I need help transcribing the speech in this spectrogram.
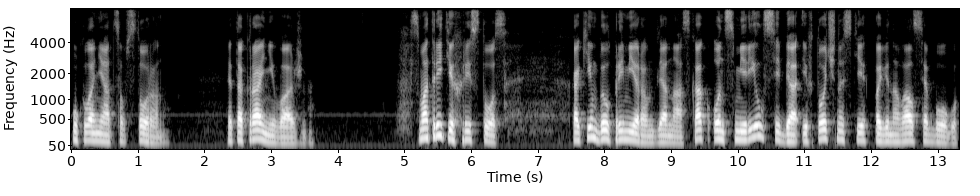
уклоняться в сторону. Это крайне важно. Смотрите, Христос, каким был примером для нас, как Он смирил себя и в точности повиновался Богу.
